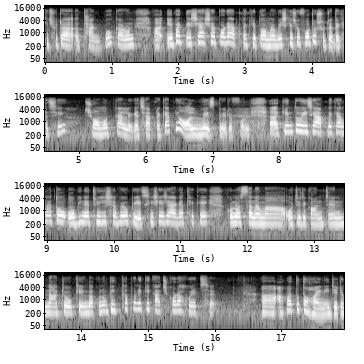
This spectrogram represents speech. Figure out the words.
কিছুটা থাকব। কারণ এবার দেশে আসার পরে আপনাকে তো আমরা বেশ কিছু ফটোশুটে দেখেছি। চমৎকার লেগেছে আপনাকে। আপনি অলওয়েজ বিউটিফুল কিন্তু এই যে আপনাকে আমরা তো অভিনেত্রী হিসেবেও পেয়েছি সেই জায়গা থেকে কোনো সিনেমা ওটিটি কন্টেন্ট নাটক কিংবা কোনো বিজ্ঞাপনে কি কাজ করা হয়েছে? আপাতত হয়নি যেটা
